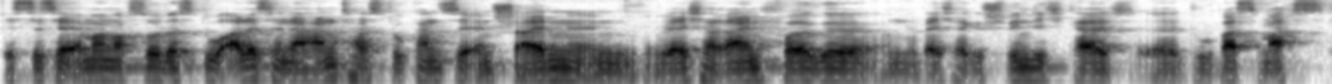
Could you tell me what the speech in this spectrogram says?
ist es ja immer noch so, dass du alles in der Hand hast. Du kannst dir entscheiden, in welcher Reihenfolge und in welcher Geschwindigkeit äh, du was machst.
